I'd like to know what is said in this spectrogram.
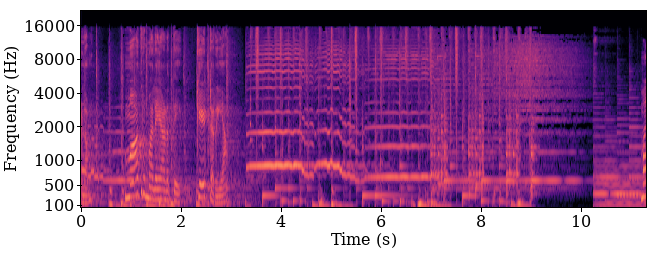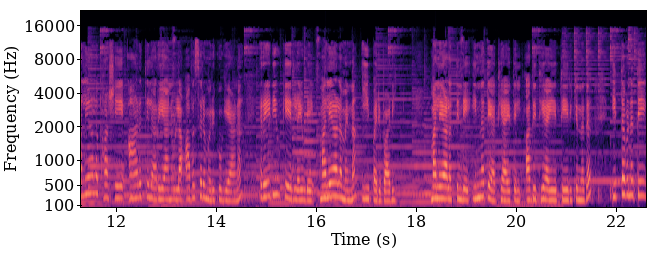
മലയാളം മാതൃമലയാളത്തെ കേട്ടറിയാം. മലയാള ഭാഷയെ ആഴത്തിൽ അറിയാനുള്ള അവസരമൊരുക്കുകയാണ് റേഡിയോ കേരളയുടെ മലയാളം എന്ന ഈ പരിപാടി. മലയാളത്തിന്റെ ഇന്നത്തെ അധ്യായത്തിൽ അതിഥിയായി എത്തിയിരിക്കുന്നത് ഇത്തവണത്തെ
